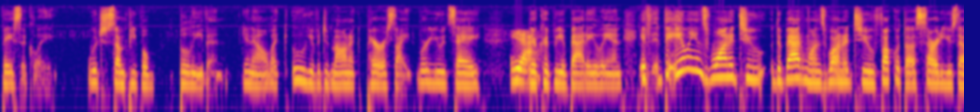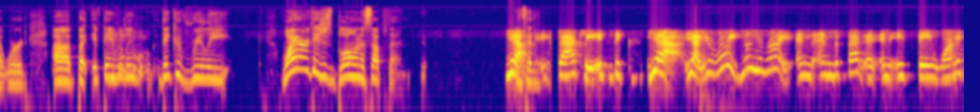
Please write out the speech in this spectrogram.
basically, which some people believe in. You know, like ooh, you have a demonic parasite, where you would say, yeah, there could be a bad alien. If the aliens wanted to, the bad ones wanted to fuck with us. Sorry to use that word, uh, but if they really, they could really. Why aren't they just blowing us up then? Yeah, of- exactly. It's big. Yeah, yeah. You're right. No, you're right. And and the fact, and if they wanted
